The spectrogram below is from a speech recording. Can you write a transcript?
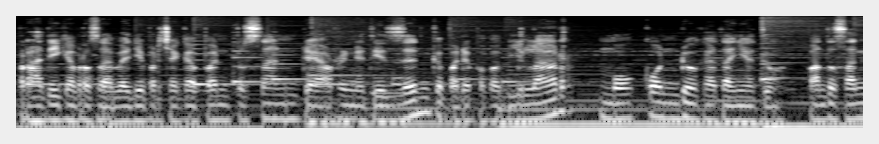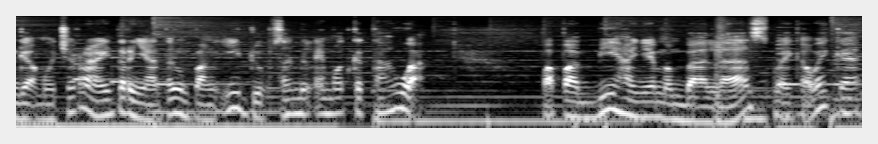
Perhatikan persahabatnya percakapan pesan dari netizen kepada Papa Bilar Mau kondo katanya tuh Pantesan gak mau cerai ternyata numpang hidup sambil emot ketawa Papa B hanya membalas WKWK,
